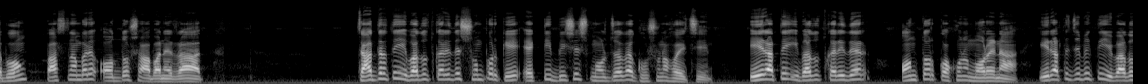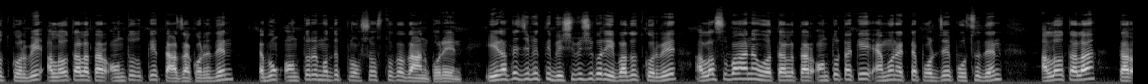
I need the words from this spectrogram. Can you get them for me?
এবং পাঁচ নম্বরে অর্ধ শাবানের রাত। চাঁদ রাতে ইবাদতকারীদের সম্পর্কে একটি বিশেষ মর্যাদা ঘোষণা হয়েছে। এ রাতে ইবাদতকারীদের অন্তর কখনো মরে না। এ রাতে যে ব্যক্তি ইবাদত করবে, আল্লাহ তালা তার অন্তরকে তাজা করে দেন এবং অন্তরের মধ্যে প্রশস্ততা দান করেন। এ রাতে যে ব্যক্তি বেশি বেশি করে ইবাদত করবে, আল্লাহ সুবাহানা হুয়া তালা তার অন্তরটাকে এমন একটা পর্যায়ে পৌঁছে দেন, আল্লাহ তালা তার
